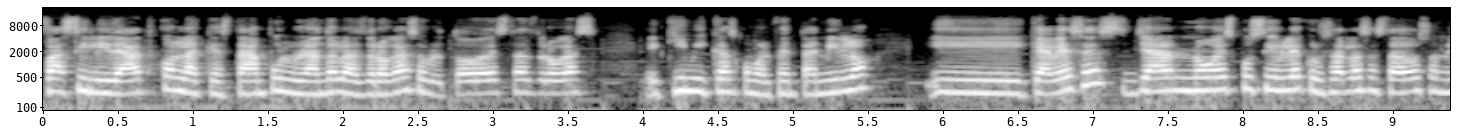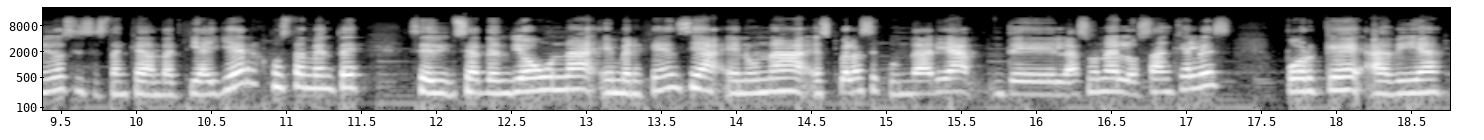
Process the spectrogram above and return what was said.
facilidad con la que están pululando las drogas, sobre todo estas drogas eh, químicas como el fentanilo, y que a veces ya no es posible cruzarlas a Estados Unidos y se están quedando aquí. Ayer justamente se, se, atendió una emergencia en una escuela secundaria de la zona de Los Ángeles porque había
